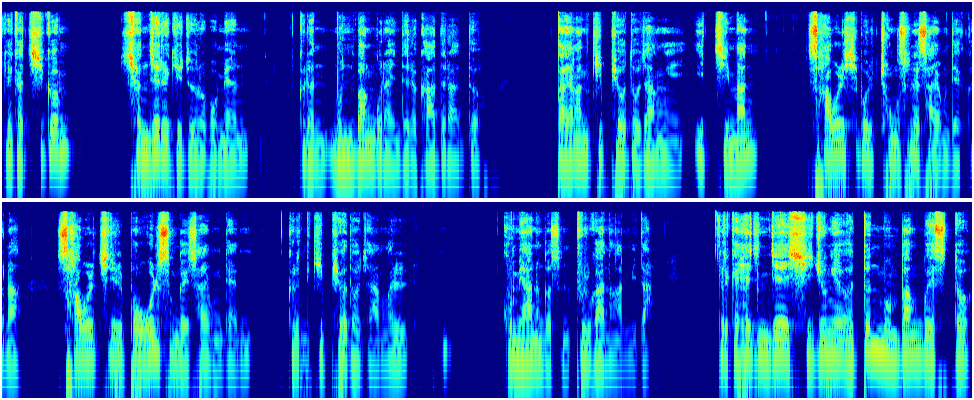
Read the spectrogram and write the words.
그러니까 지금 현재를 기준으로 보면 그런 문방구나 이런 데를 가더라도 다양한 기표 도장이 있지만 4월 15일 총선에 사용됐거나 4월 7일 보궐선거에 사용된 그런 기표 도장을 구매하는 것은 불가능합니다. 그러니까 현재 시중의 어떤 문방구에서도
